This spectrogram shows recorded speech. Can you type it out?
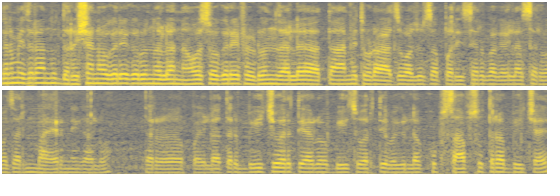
तर मित्रांनो दर्शन वगैरे करून झालं नवस वगैरे फेडून झालं. आता आम्ही थोडा आजूबाजूचा परिसर बघायला सर्वजण बाहेर निघालो. तर पहिला तर बीचवरती आलो. बीचवरती बघितलं खूप साफसुथरा बीच आहे.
